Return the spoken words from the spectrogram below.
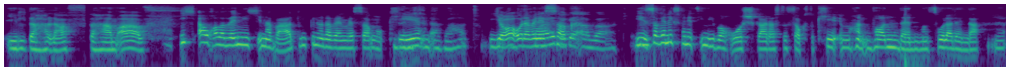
ich da lauf daheim auch, ich auch, aber wenn ich in Erwartung bin oder wenn wir sagen, okay, in Erwartung. Ja, oder wenn ich sag- Freudige Erwartung. ich sage ja nichts, wenn jetzt ihn überrascht, dass du sagst, okay, im Hand, wann denn, wann soll er denn da? Ja.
